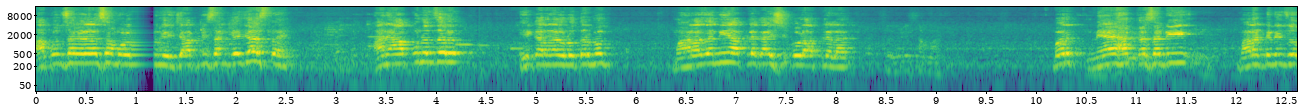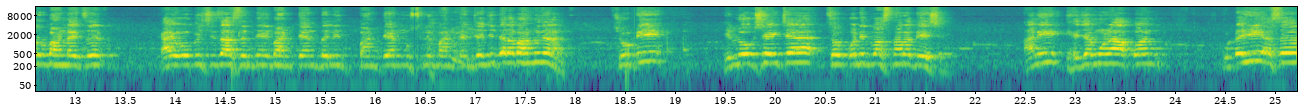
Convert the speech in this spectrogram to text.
आपण सगळ्याला सांभाळून घ्यायची. आपली संख्या जास्त आहे. आणि आपणच जर हे करायला लागलो तर मग महाराजांनी आपल्या काय शिकवलं आपल्याला? बर न्याय हक्कासाठी मराठ्यांनी जरूर भांडायचं. काय ओबीसीचं असेल ते भांडत्यान दलित भांडत्यान मुस्लिम भांडत्यान ज्याची त्याला भांडू द्या ना शेवटी ही लोकशाहीच्या चौकटीत बसणारा देश आहे. आणि ह्याच्यामुळं आपण कुठंही असं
